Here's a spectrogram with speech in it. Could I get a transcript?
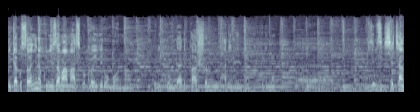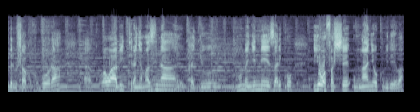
bikagusaba nyine kunyuzamo amaso kuko iyo uri umuntu ubikunda ari passion ari ibintu bikurimo eh, byibuze igice cya mbere bishobora kukugora eh, kuba wabitiranya amazina ukajya ntumenye neza ariko iyo wafashe umwanya wo kubireba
